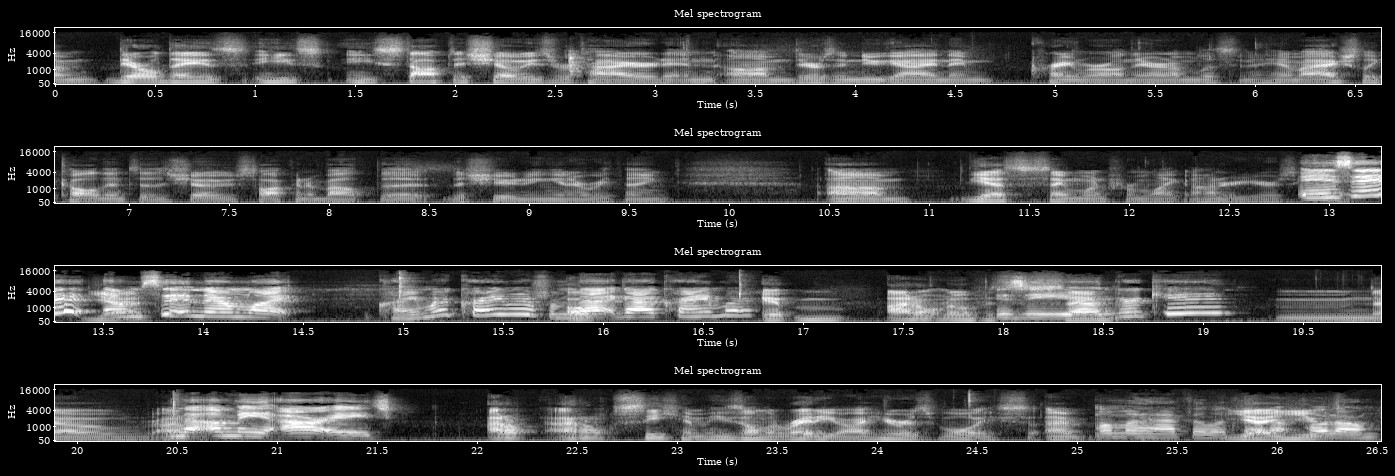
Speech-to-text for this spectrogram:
um, Daryl Day is he's he stopped his show. He's retired, and um, there's a new guy named Kramer on there, and I'm listening to him. I actually called into the show. He was talking about the the shooting and everything. Um, yeah, it's the same one from like 100 years ago. Is it? Yeah. I'm sitting there. I'm like, Kramer, Kramer from Oh. that guy, Kramer. It, I don't know if it's Is he a younger kid? Mm, no, I No, I mean our age. I don't. I don't see him. He's on the radio. I hear his voice. I, I'm gonna have to look Yeah, that up. you- Hold on.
